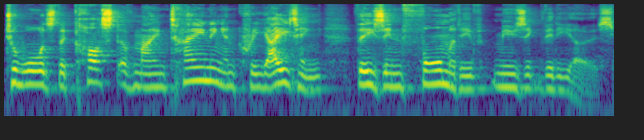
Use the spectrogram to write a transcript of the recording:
towards the cost of maintaining and creating these informative music videos.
